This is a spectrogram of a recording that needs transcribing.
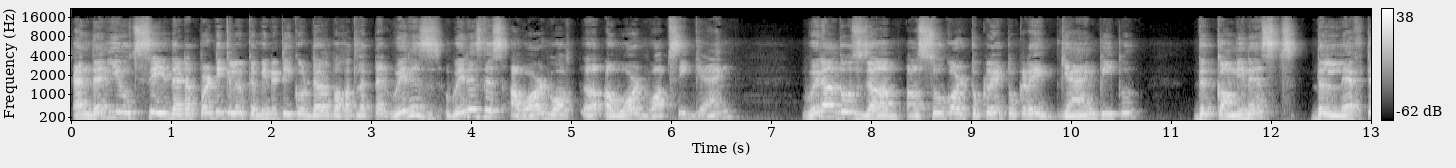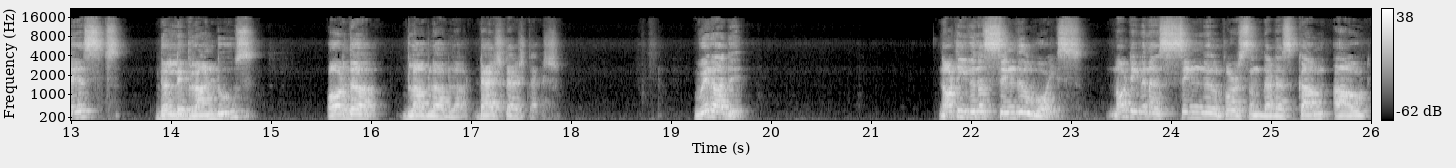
And then you say that a particular community ko dar bahut lagta hai. Where is where is this award uh, award Wapsi gang? Where are those uh, uh, so-called tukre tukre gang people? The communists, the leftists, the librandus, or the blah blah blah dash dash dash. Where are they? Not even a single voice, not even a single person that has come out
